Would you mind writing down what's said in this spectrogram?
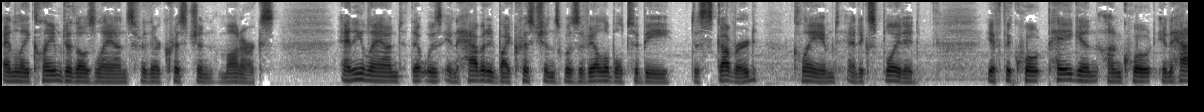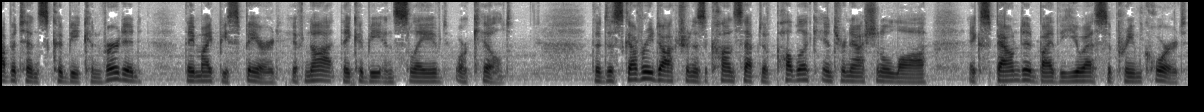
and lay claim to those lands for their Christian monarchs. Any land that was inhabited by Christians was available to be discovered, claimed, and exploited. If the, quote, pagan, unquote, inhabitants could be converted, they might be spared. If not, they could be enslaved or killed. The discovery doctrine is a concept of public international law expounded by the U.S. Supreme Court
